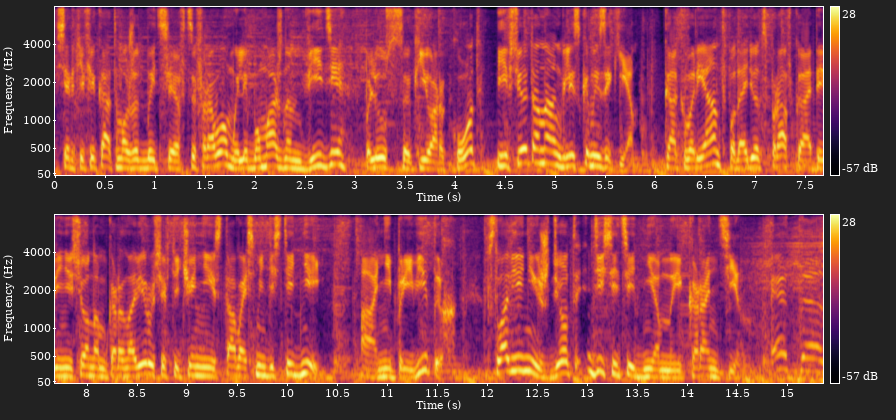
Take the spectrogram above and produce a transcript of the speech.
сертификат может быть в цифровом или бумажном виде, плюс QR-код, и все это на английском языке. Как вариант подойдет справка о перенесенном коронавирусе в течение 180 дней, а непривитых в Словении ждет 10-дневный карантин. Это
